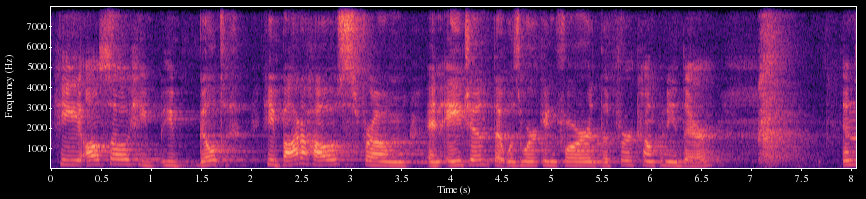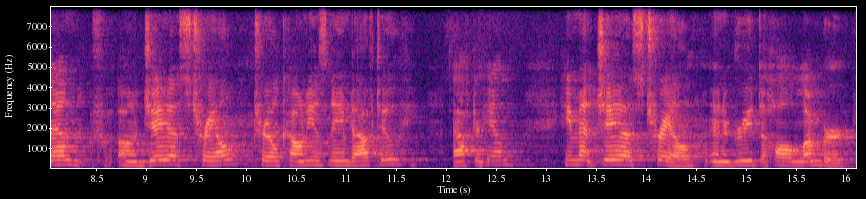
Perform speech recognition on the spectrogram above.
He also, he, he built, he bought a house from an agent that was working for the fur company there. And then uh, J.S. Traill, Traill County is named after, after him. He met J.S. Traill and agreed to haul lumber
